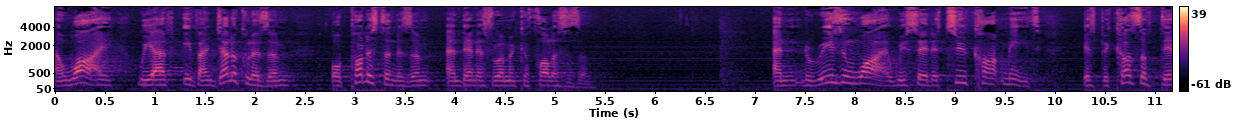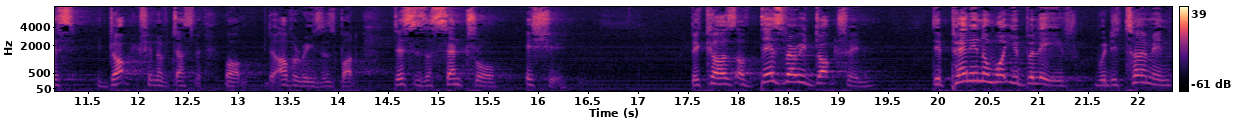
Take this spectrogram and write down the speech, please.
and why we have evangelicalism or Protestantism and then it's Roman Catholicism. And the reason why we say the two can't meet is because of this doctrine of justice. Well, the other reasons, but this is a central issue. Because of this very doctrine, depending on what you believe, will determine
